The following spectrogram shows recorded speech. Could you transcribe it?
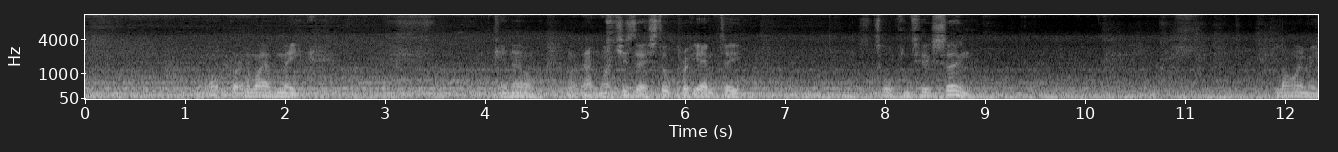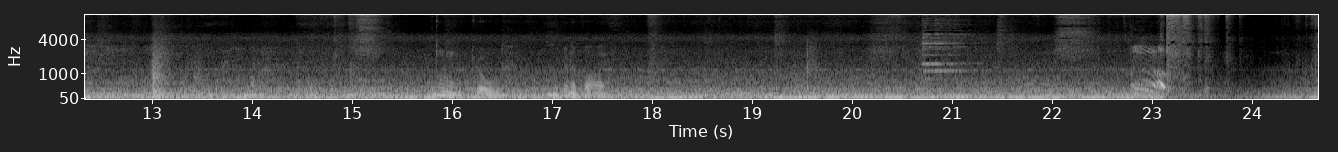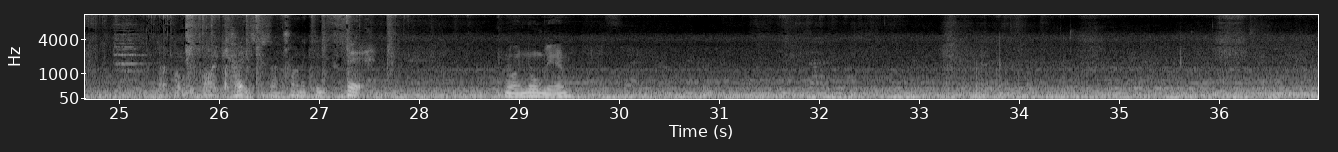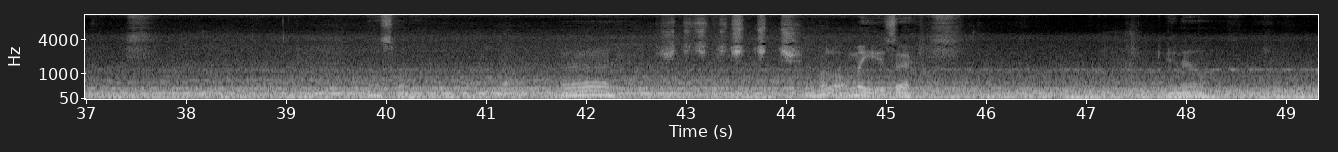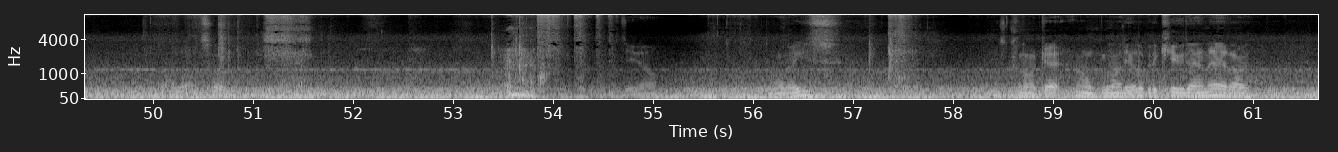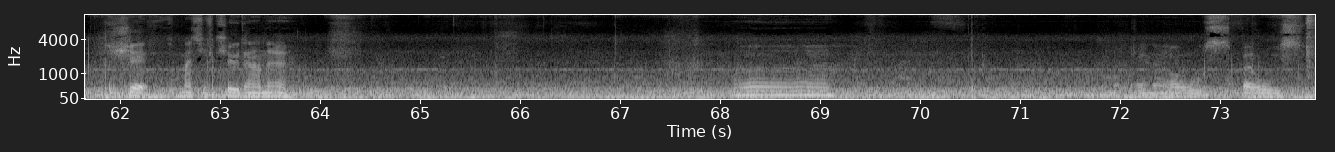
What got in the way of meat? Okay, now, not that much is there, still pretty empty. It's talking too soon. Blimey. Oh god, what am I going to buy? Don't want to buy cakes because I'm trying to keep fit. Well, I normally am. Nice one. Uh, a lot of meat, is there? You know, not a lot at all. Hell. One of these. What can I get? Oh bloody look at the queue down there though. Shit, massive queue down there. Uh, spells.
